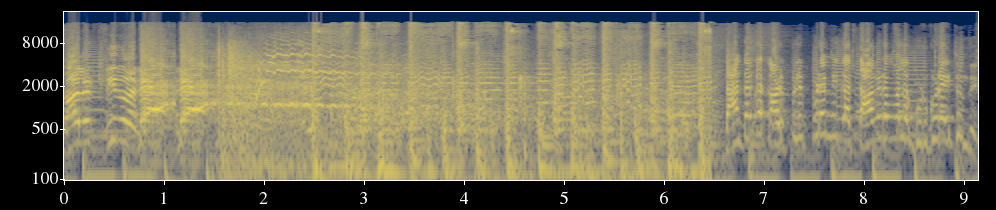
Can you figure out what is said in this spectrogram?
టాయిలెట్ క్లీనర్ అని అవుతుంది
